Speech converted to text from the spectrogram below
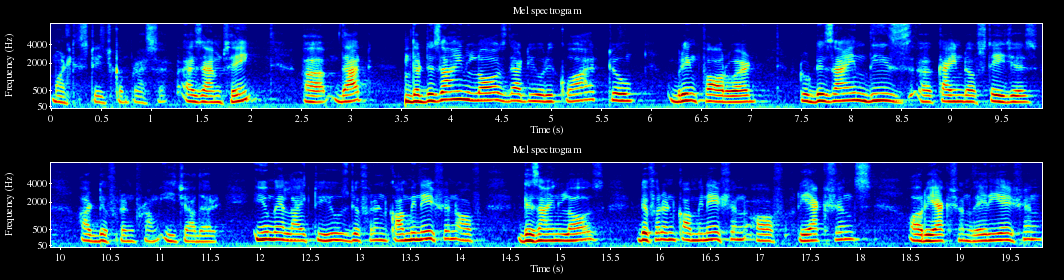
multi-stage compressor. As I am saying uh, that the design laws that you require to bring forward to design these uh, kind of stages are different from each other you may like to use different combination of design laws, different combination of reactions or reaction variation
